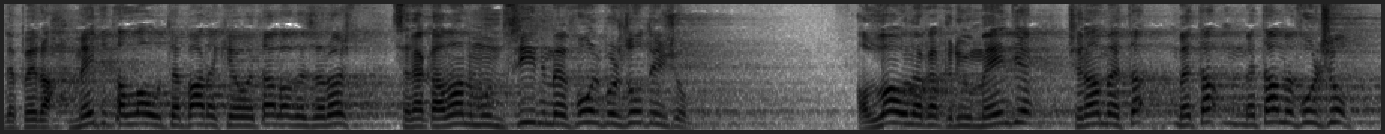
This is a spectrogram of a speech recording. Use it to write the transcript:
Dhe prej rahmetit t'Allahut tebareke ve teala vllezër osht se na ka dhanë mundësinë me fol për Zotin shumë. Allahu na ka kriju mendje që na me ta me ta me ta me fol shumë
